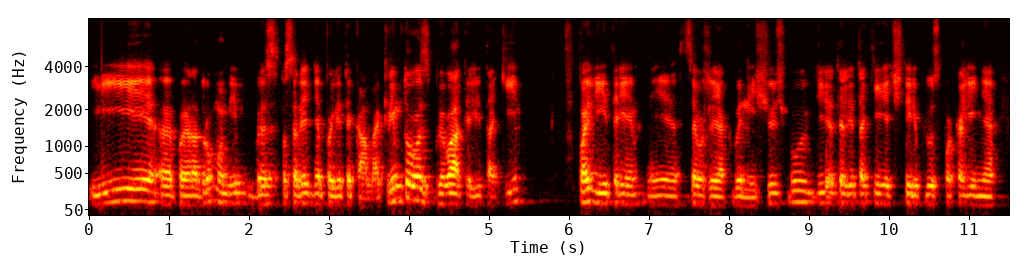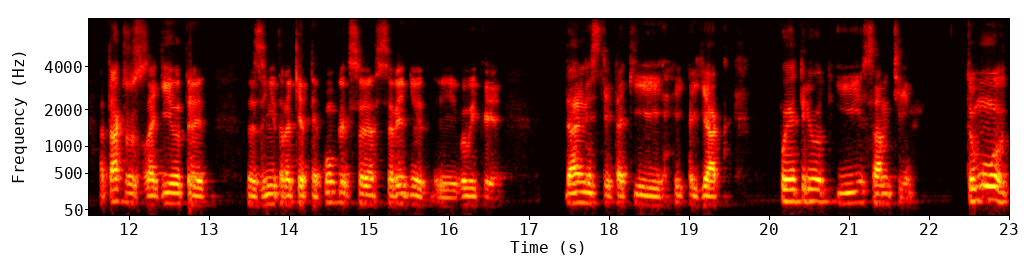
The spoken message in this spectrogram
і е, по аеродромам і безпосередньо по літакам. А крім того, збивати літаки в повітрі. І це вже як винищувач будуть діяти літаки 4 плюс покоління, а також задіяти зенітно-ракетні комплекси середньої і великої дальності, такі як Петріот і Самті. Тому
